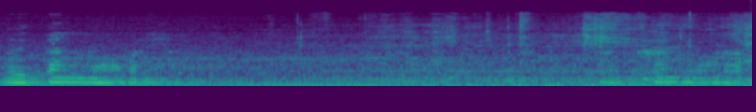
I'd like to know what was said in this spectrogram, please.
เลยตั้งหม้อไปเนี่ยตั้งข้างหม้อแล้ว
